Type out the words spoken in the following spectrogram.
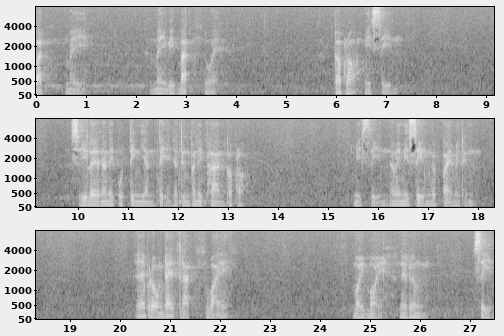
บัติไม่ไม่วิบัติด้วย ก็เพราะมีศีล สีเลนะนิพุติงยันติจะถึงพระนิพพานก็เพราะ มีศีลถ้าไม่มีศีลก็ไปไม่ถึงพระองค์ได้ตรัสไว้ บ่อยๆ ในเรื่องศีล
